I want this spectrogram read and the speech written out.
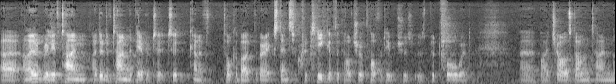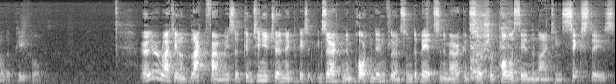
Uh, and I don't really have time, I don't have time in the paper to, to kind of talk about the very extensive critique of the culture of poverty which was, was put forward uh, by Charles Valentine and other people. Earlier writing on black families had continued to ex- exert an important influence on debates in American social policy in the 1960s.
